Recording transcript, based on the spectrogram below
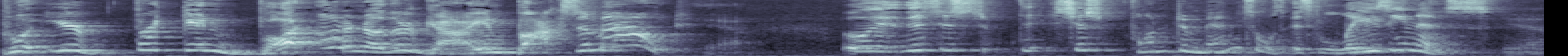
Put your freaking butt on another guy and box him out. yeah, Oh, This is it's just fundamentals. It's laziness. yeah.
